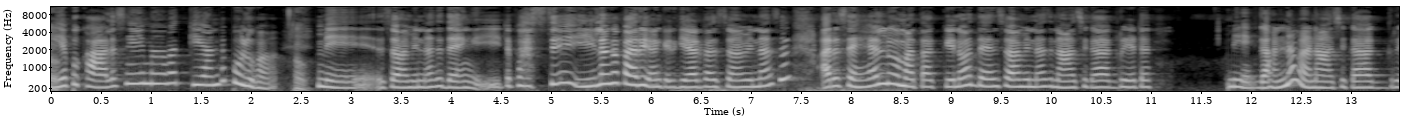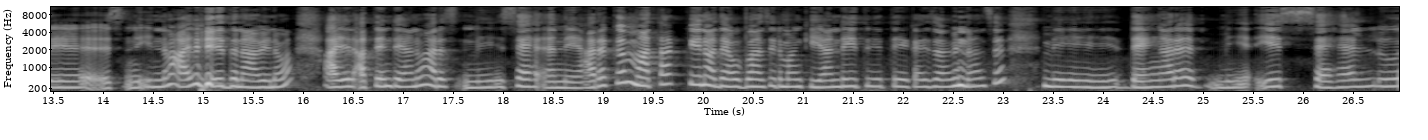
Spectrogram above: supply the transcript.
ගියපු කාල සීමාවත් කියන්න පුළුවන්. මේ ස්වාමීන් වහන්සේ දැන් ඊට පස්සේ ඊළඟ පරයන්කට ගියාට පස්සේ ස්වාමීන් වහන්සේ අර සැහැල්ලුව මතක් වෙනවා. දැන් ස්වාමීන් වහන්සේ නාසිකාග්‍රයට මේ ගන්න වනාසිකාග්‍රේ ඉන්නවා අය වේදනාව වෙනවා අය අතෙන්ට යනවා අර මේ මේ අරක මතක් වෙනවා. දැන් ඔබ වහන්සේට මම කියන්න හිතුවෙත් ඒකයි ස්වාමීන් වහන්සේ. මේ දැන් අර මේ ඒ සැහැල්ලුව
